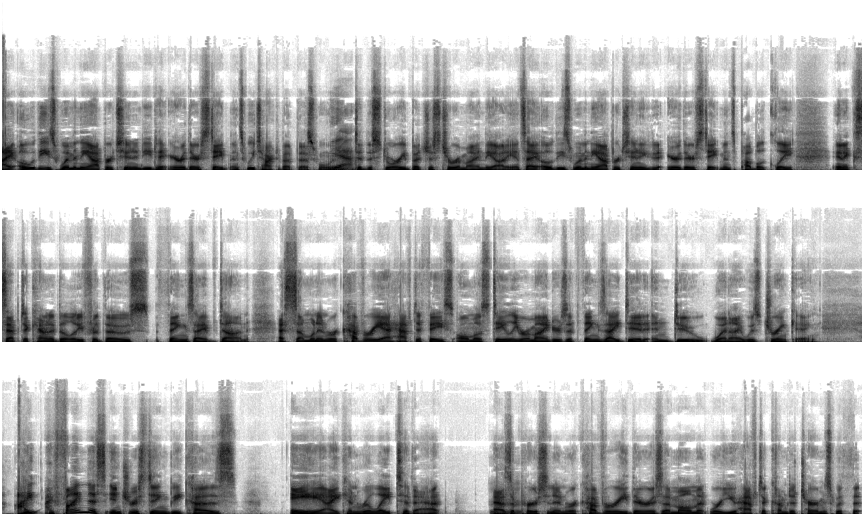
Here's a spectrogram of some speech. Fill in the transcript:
I owe these women the opportunity to air their statements. We talked about this when we Yeah. did the story, but just to remind the audience, I owe these women the opportunity to air their statements publicly and accept accountability for those things I have done. As someone in recovery, I have to face almost daily reminders of things I did and do when I was drinking. I, I find this interesting because A, I can relate to that. As a Mhm. person in recovery, there is a moment where you have to come to terms with the,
